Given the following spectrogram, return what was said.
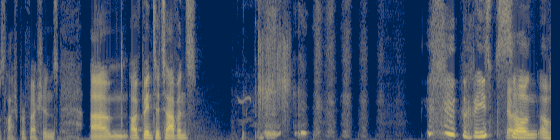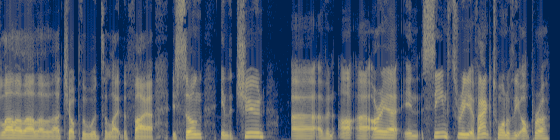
slash professions. Um, I've been to taverns. the Beast Carry song of La La La La La La Chop the Wood to Light the Fire is sung in the tune uh, of an uh, uh, aria in Scene 3 of Act 1 of the opera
